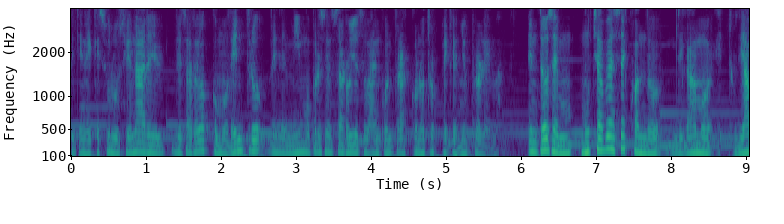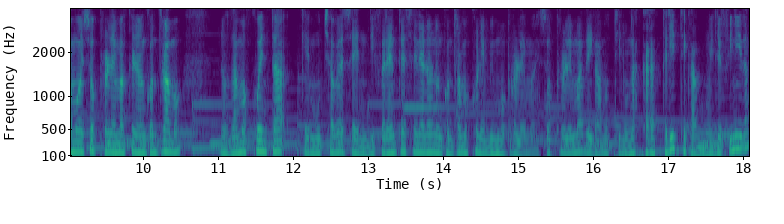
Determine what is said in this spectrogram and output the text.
que tiene que solucionar el desarrollador, como dentro del mismo proceso de desarrollo se va a encontrar con otros pequeños problemas. Entonces, muchas veces cuando, digamos, estudiamos esos problemas que nos encontramos, nos damos cuenta que muchas veces en diferentes escenarios nos encontramos con el mismo problema. Esos problemas, digamos, tienen unas características muy definidas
